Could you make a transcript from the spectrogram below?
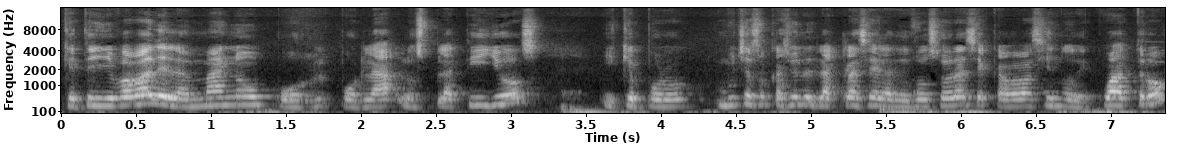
que te llevaba de la mano por, por la- los platillos y que por muchas ocasiones la clase era de dos horas y acababa siendo de cuatro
